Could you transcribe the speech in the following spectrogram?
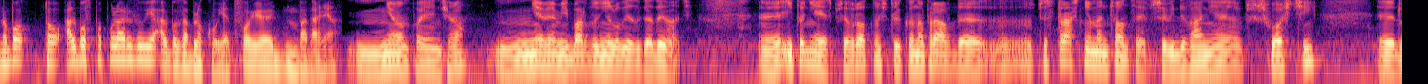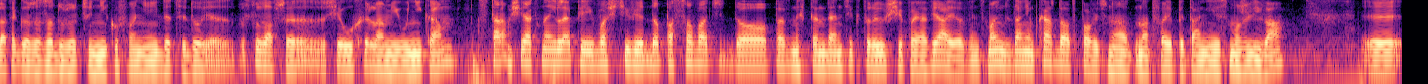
no bo to albo spopularyzuje, albo zablokuje twoje badania. Nie mam pojęcia. Nie wiem i bardzo nie lubię zgadywać. E, I to nie jest przewrotność, tylko naprawdę, czy strasznie męczące przewidywanie przyszłości. Y, dlatego że za dużo czynników o niej decyduje. Po prostu zawsze się uchylam i unikam. Staram się jak najlepiej właściwie dopasować do pewnych tendencji, które już się pojawiają, więc moim zdaniem każda odpowiedź na, na Twoje pytanie jest możliwa. Y,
